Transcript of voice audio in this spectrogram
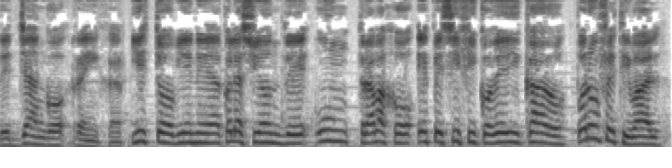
de Django Reinhardt. Y esto viene a colación de un trabajo específico dedicado por un festival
